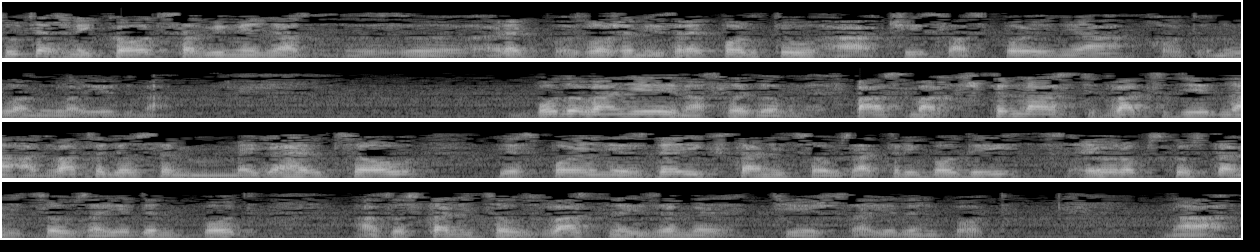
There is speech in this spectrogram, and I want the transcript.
Súťažný kód sa vymieňa z, zložený z reportu a čísla spojenia od 001. Bodovanie je nasledovné. V pásmach 14, 21 a 28 MHz je spojenie s DX stanicou za 3 body, s európskou stanicou za 1 bod a so stanicou z vlastnej zeme tiež za jeden bod. Na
